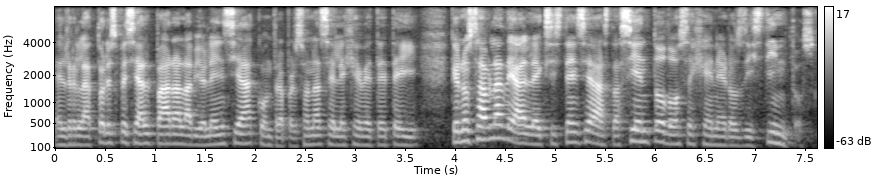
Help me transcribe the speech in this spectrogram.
el relator especial para la violencia contra personas LGBTI, que nos habla de la existencia de hasta 112 géneros distintos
